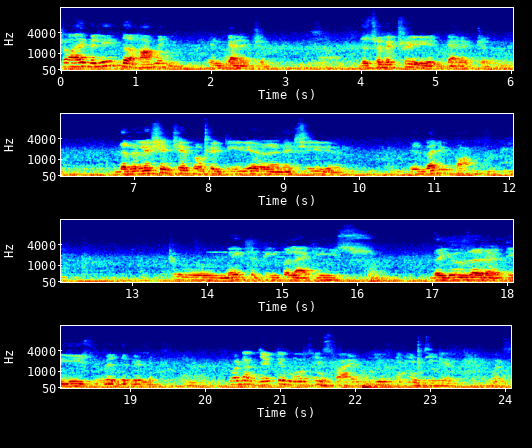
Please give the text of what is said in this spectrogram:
So I believe the harmony in character, the symmetry in character, the relationship of interior and exterior is very important to make the people at ease, the user at ease with the building. What objective most inspired you in interior? What's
